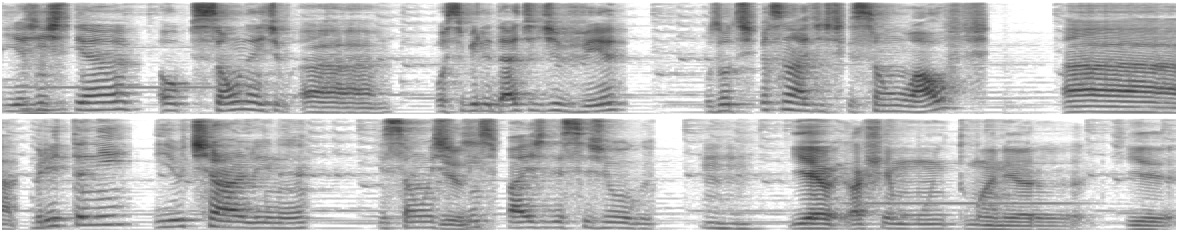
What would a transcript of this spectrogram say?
E a Uhum. gente tem a, a opção, né, de, a possibilidade de ver os outros personagens, que são o Alf, a Brittany e o Charlie, né? Que são os Isso. principais desse jogo. Uhum. E eu achei muito maneiro que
